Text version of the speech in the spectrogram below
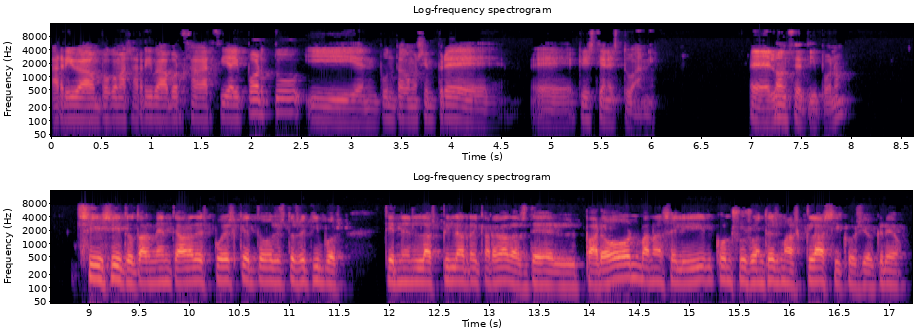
Arriba, un poco más arriba, Borja García y Portu. Y en punta, como siempre, eh, Cristian Stuani. Eh, el 11 tipo, ¿no? Sí, sí, totalmente. Ahora después que todos estos equipos tienen las pilas recargadas del parón, van a salir con sus once más clásicos, yo creo.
